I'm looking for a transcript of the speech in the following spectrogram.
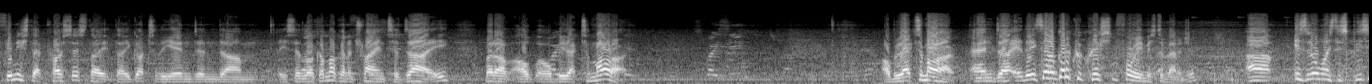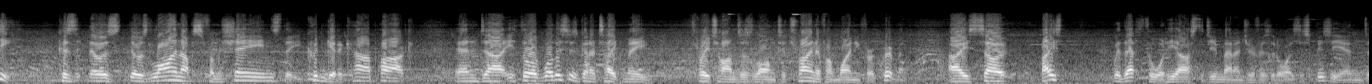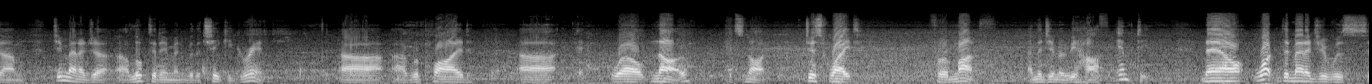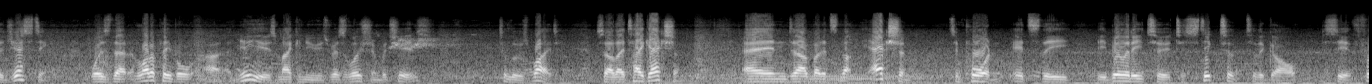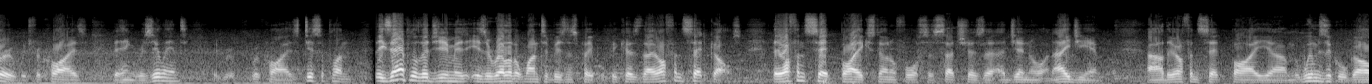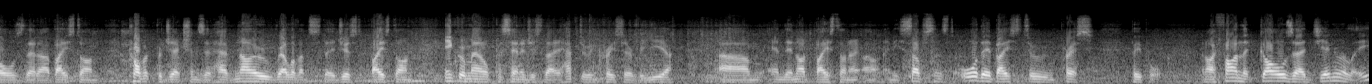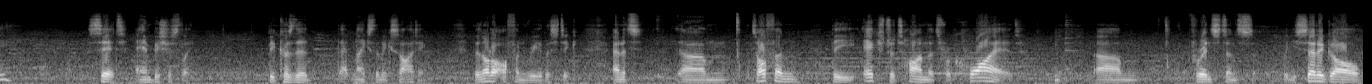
finished that process, they, they got to the end and um, he said, look, I'm not going to train today, but I'll, I'll, I'll be back tomorrow. I'll be back tomorrow. And uh, he said, I've got a quick question for you, Mr. Manager. Uh, is it always this busy? Because there was there was lineups for machines that you couldn't get a car park, and uh, he thought, well, this is going to take me three times as long to train if I'm waiting for equipment. Uh, so, based with that thought, he asked the gym manager if it's always this busy, and um, gym manager uh, looked at him and with a cheeky grin uh, replied, well, no, it's not. Just wait for a month and the gym would be half empty. Now, what the manager was suggesting was that a lot of people uh, at New Year's make a New Year's resolution, which is to lose weight. So they take action, and uh, but it's not the action. It's important. It's the the ability to, to stick to, to the goal, to see it through, which requires being resilient, it re requires discipline. The example of the gym is, is, a relevant one to business people because they often set goals. They're often set by external forces such as a, a general, an AGM, uh, they're often set by um, whimsical goals that are based on profit projections that have no relevance. They're just based on incremental percentages they have to increase every year. Um, and they're not based on, a, on any substance or they're based to impress people. And I find that goals are generally set ambitiously because that makes them exciting. They're not often realistic. And it's, um, it's often the extra time that's required. Um, for instance, when you set a goal,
